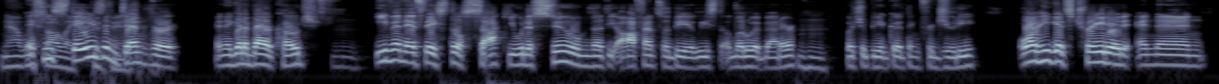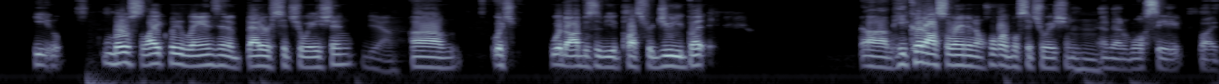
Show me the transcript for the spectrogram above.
Now we If saw he like, stays good in. Denver and they get a better coach, Mhm. even if they still suck, you would assume that the offense would be at least a little bit better, Mhm. which would be a good thing for Jeudy. Or he gets traded and then he most likely lands in a better situation, Yeah. um, which would obviously be a plus for Jeudy. But um, he could also land in a horrible situation, Mhm. and then we'll see. But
